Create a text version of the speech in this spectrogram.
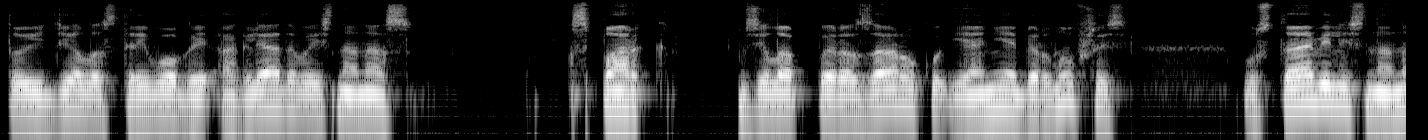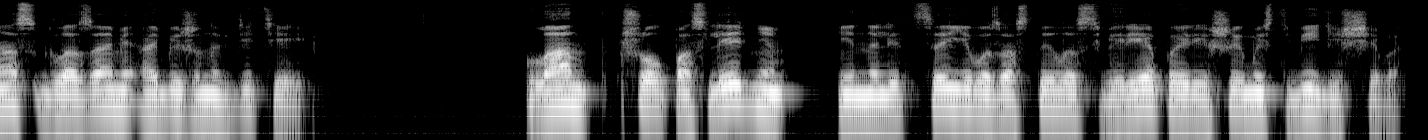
то и дело с тревогой оглядываясь на нас. Спарк взяла Пэра за руку, и они, обернувшись, уставились на нас глазами обиженных детей. Ланд шел последним, и на лице его застыла свирепая решимость видящего.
